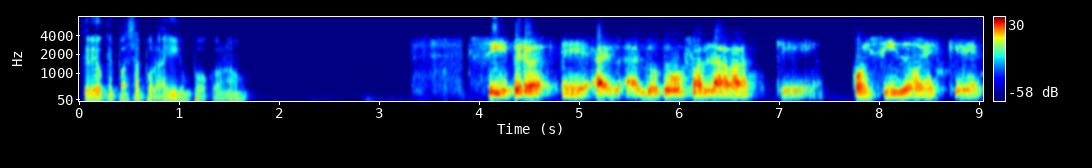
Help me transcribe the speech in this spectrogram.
Creo que pasa por ahí un poco, ¿no? Sí, pero algo que vos hablabas, que coincido es que eh,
